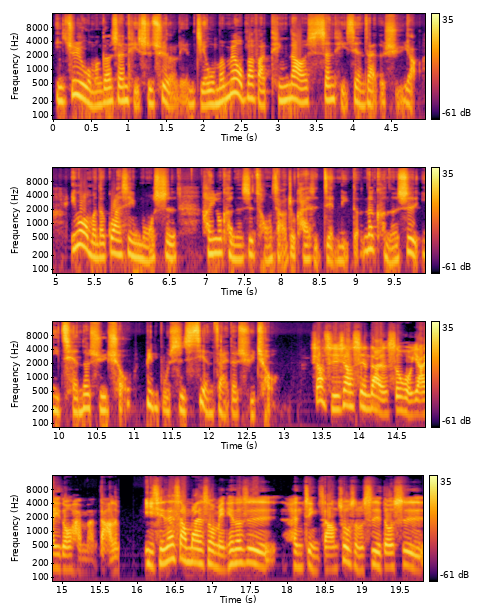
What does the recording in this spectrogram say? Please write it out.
以至于我们跟身体失去了连接。我们没有办法听到身体现在的需要，因为我们的惯性模式很有可能是从小就开始建立的。那可能是以前的需求，并不是现在的需求。像其实像现代人生活压力都还蛮大的。以前在上班的时候，每天都是很紧张，做什么事都是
